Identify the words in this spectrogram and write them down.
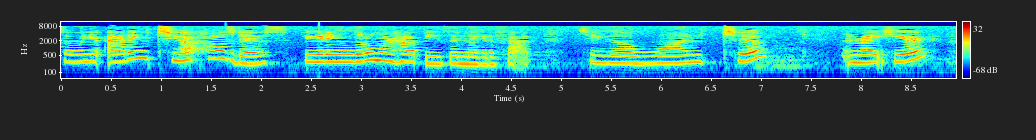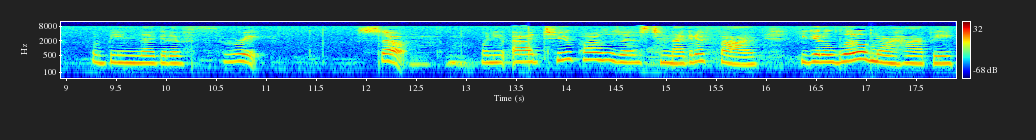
So when you're adding two positives, you're getting a little more happy than negative 5. So you go 1, 2, and right here would be negative 3. So, when you add two positives to negative 5, you get a little more happy,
